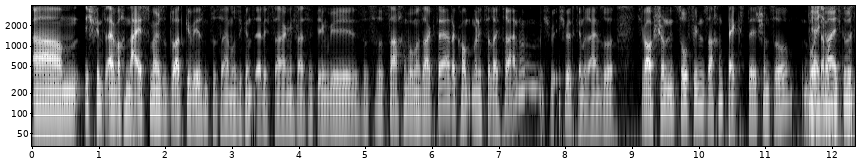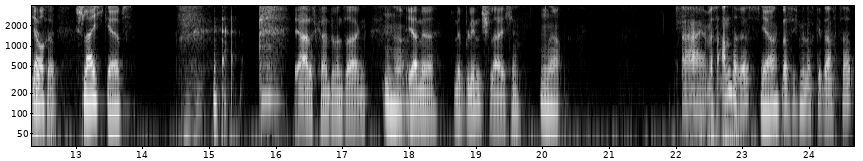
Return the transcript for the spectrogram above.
Ähm, ich finde es einfach nice, mal so dort gewesen zu sein, muss ich ganz ehrlich sagen. Ich weiß nicht, irgendwie so, so Sachen, wo man sagt, ja, da kommt man nicht so leicht rein. Ich, ich würde gerne rein. So, ich war auch schon in so vielen Sachen Backstage und so. Wo ja, ich weiß, du bist ja auch hab. Schleichgaps. ja, das könnte man sagen. Ja. Eher eine, eine Blindschleiche. Ja. Ah, was anderes, ja. was ich mir noch gedacht habe,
